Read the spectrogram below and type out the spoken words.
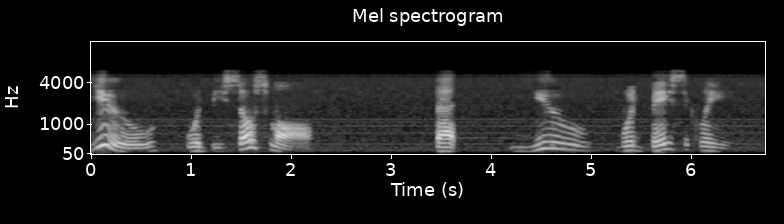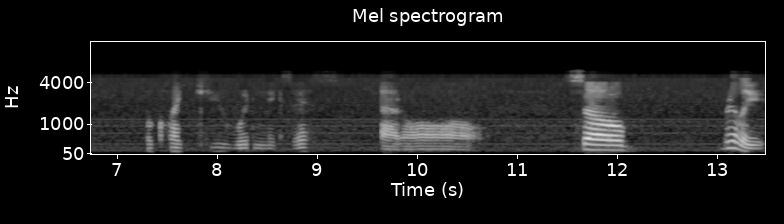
You would be so small that you would basically look like you wouldn't exist at all. So, really,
